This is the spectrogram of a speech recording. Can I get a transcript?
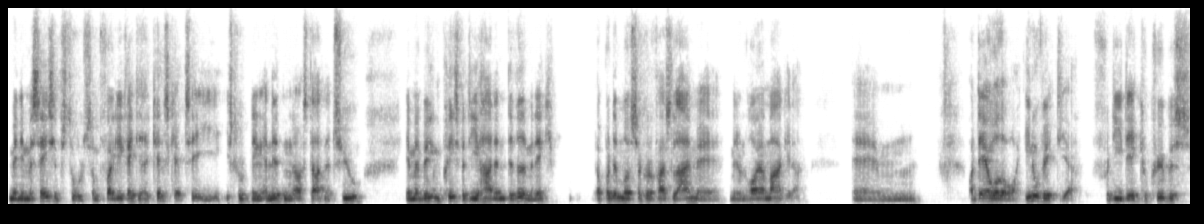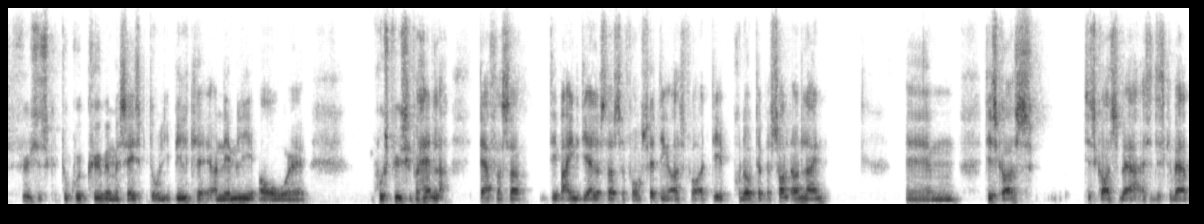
Men en massagepistol, som folk ikke rigtig havde kendskab til i, i slutningen af 19 og starten af 20, jamen hvilken prisværdi har den, det ved man ikke. Og på den måde, så kan du faktisk lege med, med nogle højere markeder. Øhm, og derudover endnu vigtigere, fordi det ikke kan købes fysisk. Du kunne ikke købe en massagepistol i Bilka og nemlig og øh, hos fysiske forhandler. Derfor så, det er bare en af de allerstørste forudsætninger også for, at det er et produkt, der bliver solgt online. Øhm, det skal også det skal også være, altså det skal være,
